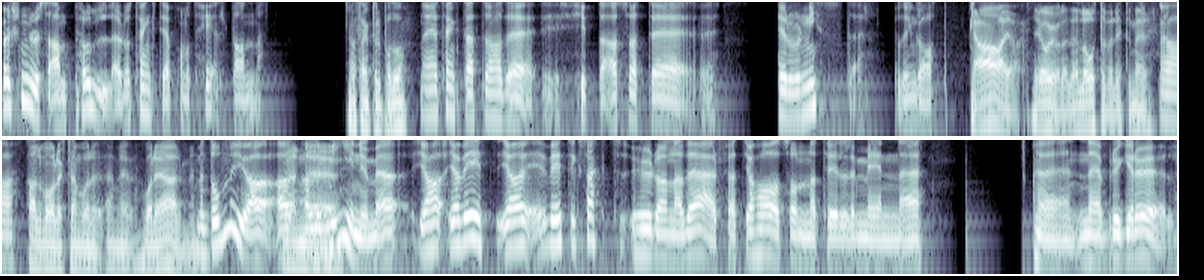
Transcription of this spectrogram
först när du sa ampuller, då tänkte jag på något helt annat. Vad tänkte du på då? Nej, jag tänkte att du hade hittat, alltså att det är eh, heroinister på din gata. Ja, ja, jo, jo, det låter väl lite mer Ja, allvarligt än vad det, än vad det är. Men, men de är ju Men, aluminium. Jag, jag, vet, jag vet exakt hurdana det är, för att jag har sådana till min, eh, eh, när jag brygger öl.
